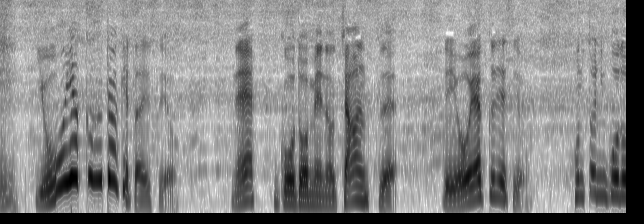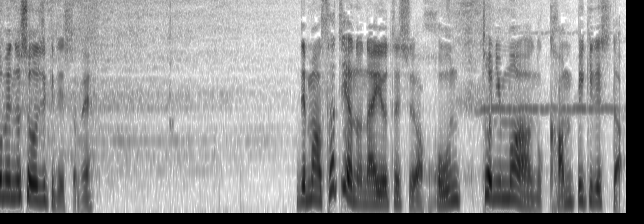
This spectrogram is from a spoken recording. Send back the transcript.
うん、ようやく2桁ですよ。ね。5度目のチャンス。で、ようやくですよ。本当に5度目の正直でしたね。で、まあ、サチヤの内容としては本当にまあ、あの、完璧でした。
